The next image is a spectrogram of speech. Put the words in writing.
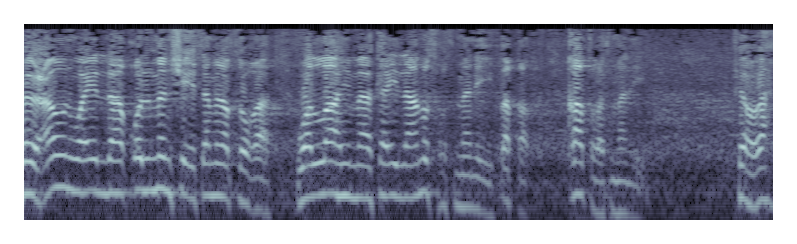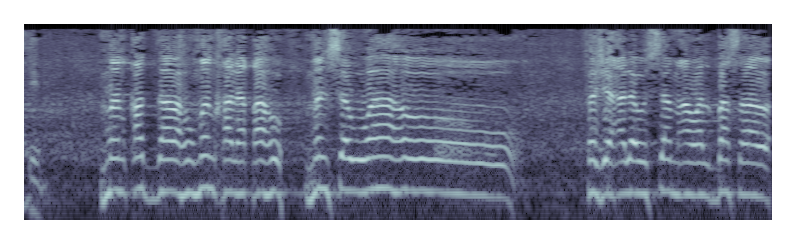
فرعون وإلا قل من شئت من الطغاة. والله ما كان إلا نطفة مني فقط قطرة مني. في الرحم. من قدره من خلقه من سواه. فجعله السمع والبصر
